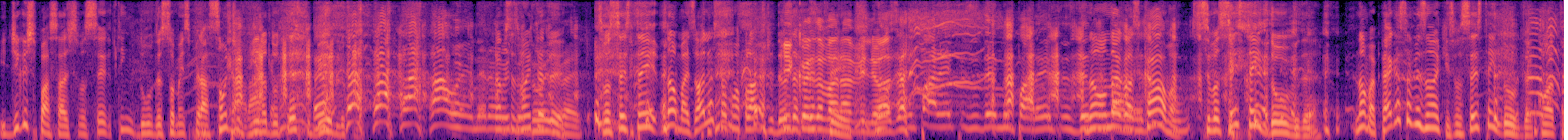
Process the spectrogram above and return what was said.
E diga de passagem, se você tem dúvidas sobre a inspiração divina do texto bíblico, é não, vocês vão doido, entender. velho. Se vocês têm. Não, mas olha só como a palavra de Deus Que é coisa perfeita. maravilhosa. Não, é um parênteses dentro de um parênteses dentro Não, um negócio, calma. Se vocês têm dúvida. Não, mas pega essa visão aqui. Se vocês têm dúvida quanto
